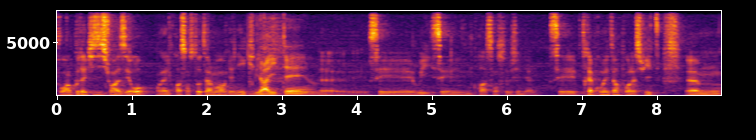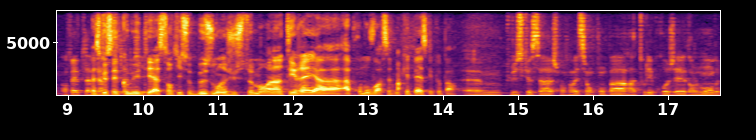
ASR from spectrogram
pour un coût d'acquisition à zéro. On a une croissance totalement organique. Viralité. Euh, c'est oui, c'est une croissance géniale. C'est très prometteur pour la suite. en fait, la parce que cette communauté a senti ce besoin justement, un intérêt à, promouvoir cette marketplace quelque part euh, Plus que ça, je pense en fait si on compare à tous les projets dans le monde,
